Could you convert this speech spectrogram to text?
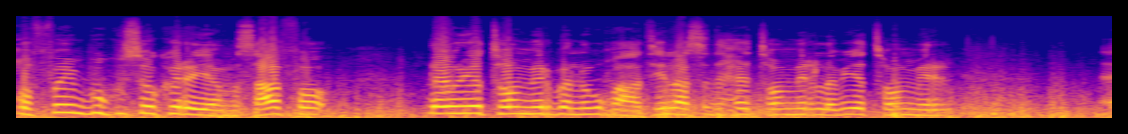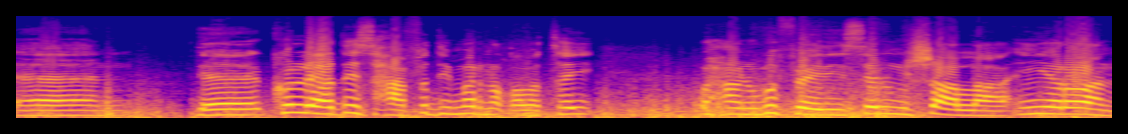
Qof weyn buu ku soo korayaa masaafo. Dhowr iyo toban mir bay nagu qaadatay ilaa saddex iyo toban mir labiyo toban mir dee kolley hadday saxaafaddii marna qabatay waxaan uga faa'iidaysan insha allah in yaroo aan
